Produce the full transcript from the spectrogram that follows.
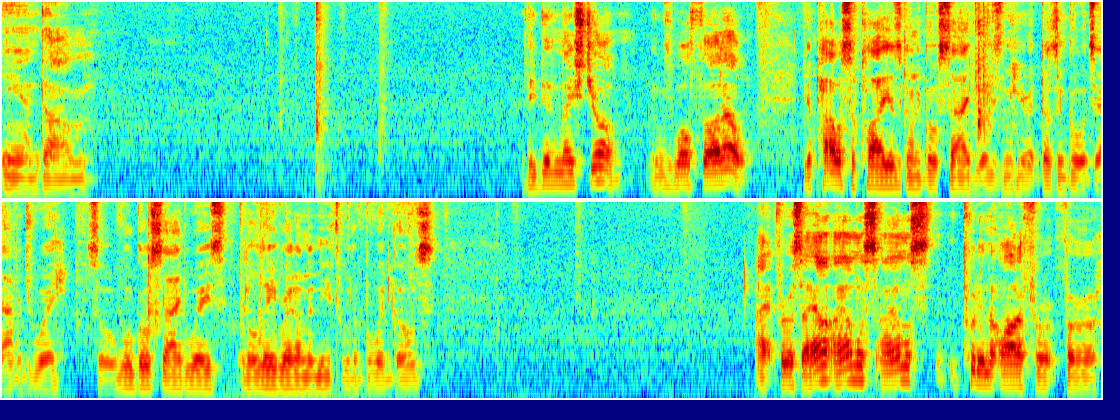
And um, they did a nice job. It was well thought out. Your power supply is going to go sideways in here. It doesn't go its average way. So it will go sideways. It'll lay right underneath where the board goes. I, at first, I, I almost I almost put in an order for, for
